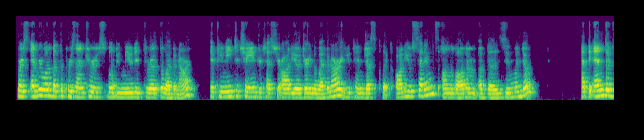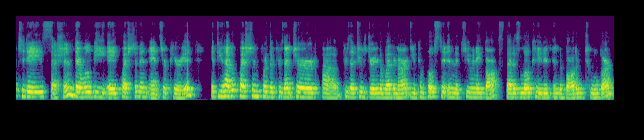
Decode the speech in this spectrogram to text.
First, everyone but the presenters will be muted throughout the webinar. If you need to change or test your audio during the webinar, you can just click audio settings on the bottom of the Zoom window. At the end of today's session, there will be a question and answer period. If you have a question for the presenter uh, presenters during the webinar, you can post it in the Q&A box that is located in the bottom toolbar.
